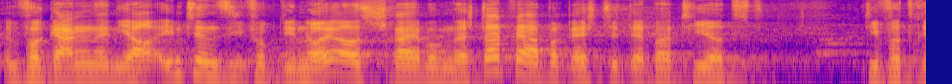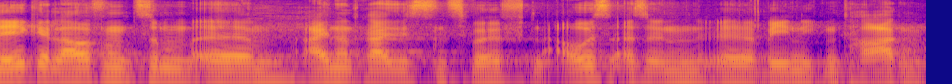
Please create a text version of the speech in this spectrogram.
im vergangenen Jahr intensiv über die Neuausschreibung der Stadtwerberechte debattiert. Die Verträge laufen zum 31.12. Ähm, aus, also in äh, wenigen Tagen.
